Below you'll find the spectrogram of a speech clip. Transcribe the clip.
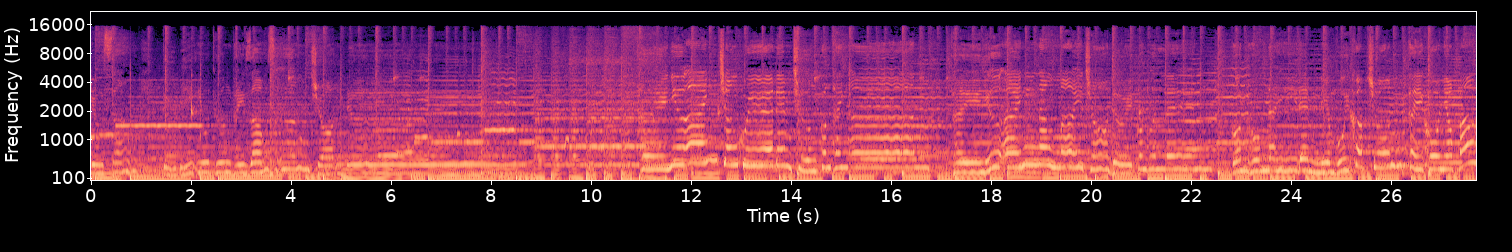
đường sáng từ bi yêu thương thầy giáo dưỡng trọn đời. Thầy như ánh trăng khuya đêm trường con thanh an, thầy như ánh nắng mai cho đời con vươn lên. Con hôm nay đem niềm vui khắp chốn, thầy khổ nhọc bao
